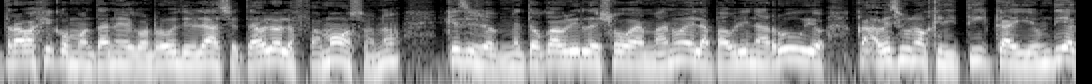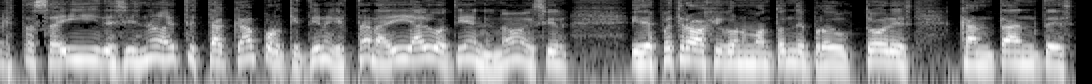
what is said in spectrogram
trabajé con Montaner, con Raúl Di Blasio, te hablo de los famosos, ¿no? Qué sé yo, me tocó abrirle show a Emanuel, a Paulina Rubio, a veces uno critica y un día que estás ahí decís, no, este está acá porque tiene que estar ahí, algo tiene, ¿no? Es decir, y después trabajé con un montón de productores, cantantes,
